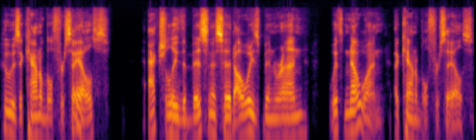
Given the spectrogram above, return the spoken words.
who is accountable for sales, actually the business had always been run with no one accountable for sales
